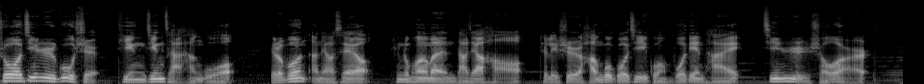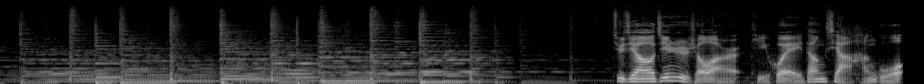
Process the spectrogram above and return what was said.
说今日故事，听精彩韩国。여러분，안녕하세 요， 听众朋友们，大家好，这里是韩国国际广播电台今日首尔。聚焦今日首尔，体会当下韩国，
